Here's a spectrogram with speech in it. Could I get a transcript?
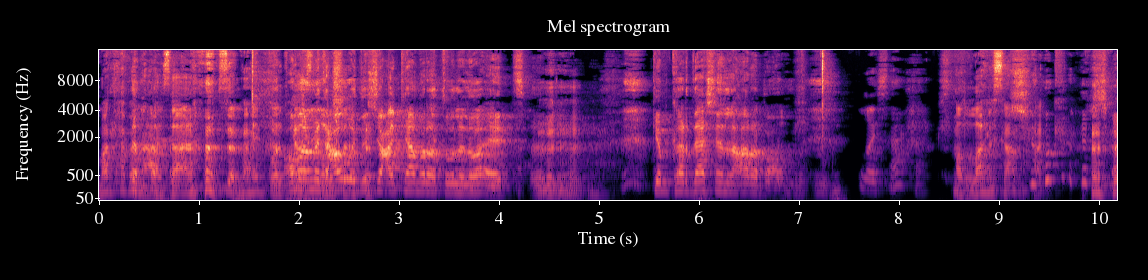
مرحبا اعزائنا سامعين بودكاست عمر متعود. يجي على الكاميرا طول الوقت. كم كارداشيان العرب عمر. الله يسامحك. الله يسامحك. شو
